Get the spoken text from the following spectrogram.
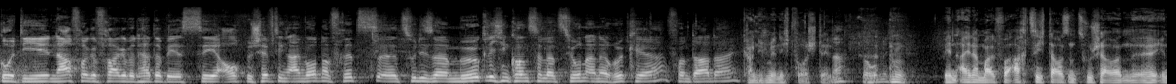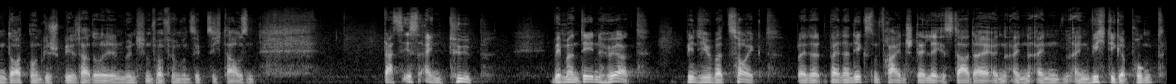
Gut, die Nachfolgefrage wird Hertha BSC auch beschäftigen. Ein Wort noch, Fritz, äh, zu dieser möglichen Konstellation einer Rückkehr von Dardai? Kann ich mir nicht vorstellen. Na, warum nicht? Wenn einer mal vor 80.000 Zuschauern äh, in Dortmund gespielt hat oder in München vor 75.000. Das ist ein Typ. Wenn man den hört, bin ich überzeugt. Bei der, bei der nächsten freien Stelle ist da, da ein, ein, ein, ein wichtiger Punkt.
